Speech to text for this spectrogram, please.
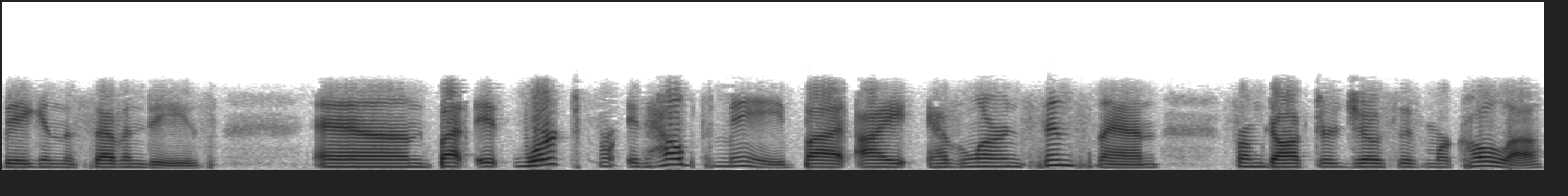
big in the 70s. And but it worked for it helped me, but I have learned since then from Dr. Joseph Mercola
